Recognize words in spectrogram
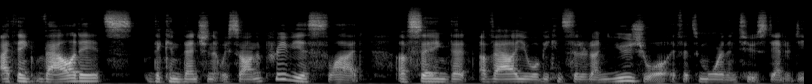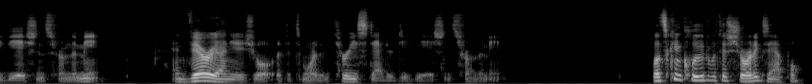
I think validates the convention that we saw in the previous slide of saying that a value will be considered unusual if it's more than two standard deviations from the mean, and very unusual if it's more than three standard deviations from the mean. Let's conclude with a short example.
